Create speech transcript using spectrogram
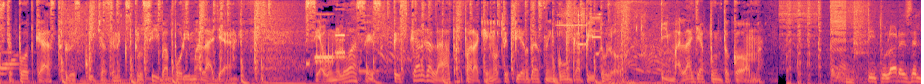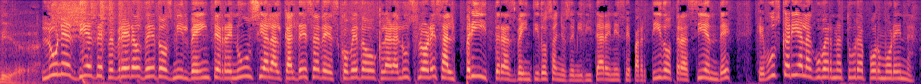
Este podcast lo escuchas en exclusiva por Himalaya. Si aún no lo haces, descarga la app para que no te pierdas ningún capítulo. Himalaya.com. Titulares del día. Lunes 10 de febrero de 2020 renuncia la alcaldesa de Escobedo, Clara Luz Flores, al PRI tras 22 años de militar en ese partido. Trasciende que buscaría la gubernatura por Morena.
